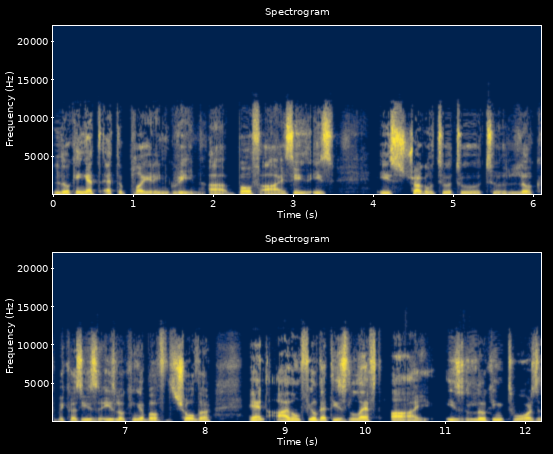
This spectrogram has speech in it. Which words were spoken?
looking at at the player in green, uh, both eyes, he, he's he's struggled to to to look because he's he's looking above the shoulder, and I don't feel that his left eye is looking towards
